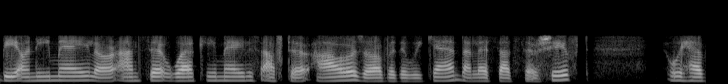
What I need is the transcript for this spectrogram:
be on email or answer work emails after hours or over the weekend unless that's their shift. We have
